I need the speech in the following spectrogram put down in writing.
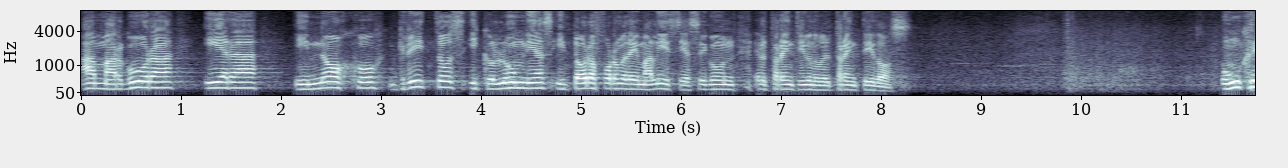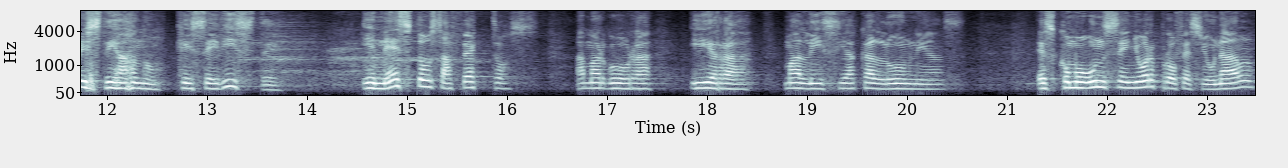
amargura, ira, enojo, gritos y columnias y toda forma de malicia, según el 31 y el 32. Un cristiano que se viste en estos afectos, amargura, ira, malicia, calumnias. Es como un señor profesional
